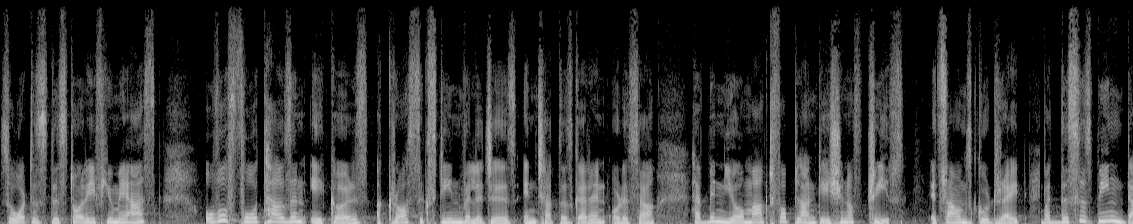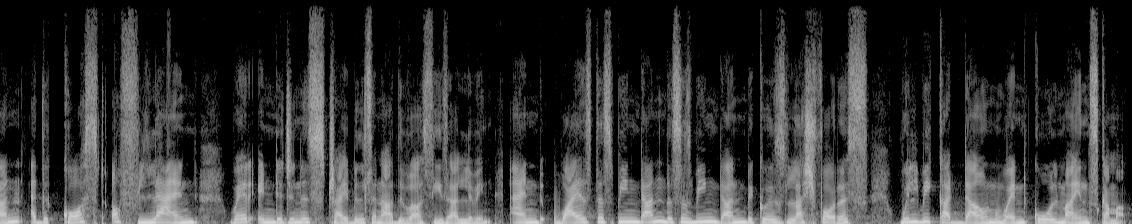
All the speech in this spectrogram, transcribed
So, what is this story, if you may ask? Over 4,000 acres across 16 villages in Chhattisgarh and Odisha have been earmarked for plantation of trees. It sounds good, right? But this is being done at the cost of land where indigenous tribals and Adivasis are living. And why is this being done? This is being done because lush forests will be cut down when coal mines come up.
